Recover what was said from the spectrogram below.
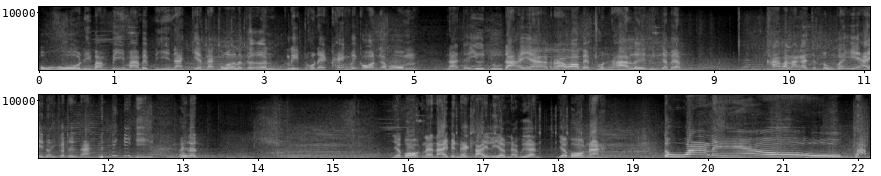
โอ้โหดีบัมปี้มาแบบนี้น่าเกลียดน่ากลัวเหลือเกินคลิปโทนแหกแทงไปก่อนครับผม น่าจะยืนอยู่ได้อะเราเอาแบบชนท่าเลยถึงจะแบบค่าพลังอาจจะสูงกว่า AI หน่อยก็เถอะนะ เฮ้ยแล้วอย่าบอกนะนายเป็นแพ็กสายเหลี่ยมนะเพื่อน อย่าบอกนะ ตัวแล้ว บับ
